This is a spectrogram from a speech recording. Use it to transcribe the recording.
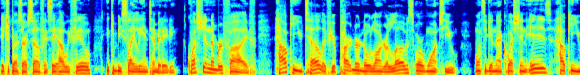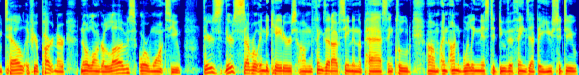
express ourselves and say how we feel, it can be slightly intimidating. Question number five. How can you tell if your partner no longer loves or wants you? Once again, that question is how can you tell if your partner no longer loves or wants you? There's there's several indicators. Um, things that I've seen in the past include um, an unwillingness to do the things that they used to do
